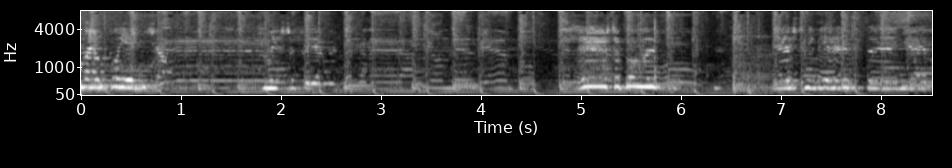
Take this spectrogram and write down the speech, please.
nie mają pojęcia? że My jeszcze żyjemy. Jeszcze Polacy. Jeszcze niebiescy, nie, nie,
